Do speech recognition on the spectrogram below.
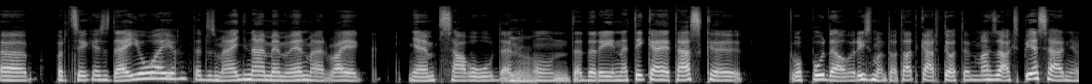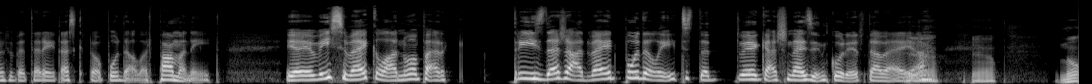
uh, par cik es dejoju, tad uz mēģinājumiem vienmēr vajag ņemt savu ūdeni. Jā. Un tad arī ne tikai tas, ka to pudeli var izmantot atkārtot un mazāks piesārņojums, bet arī tas, ka to pudeli var pamanīt. Ja, ja visi veikalā nopērk trīs dažādu veidu pudelītes, tad tu vienkārši nezini, kur ir tā vējā. jā, jā. Nu,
